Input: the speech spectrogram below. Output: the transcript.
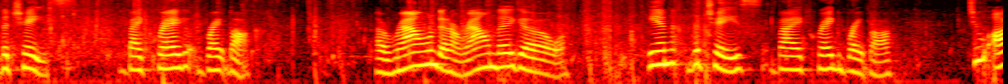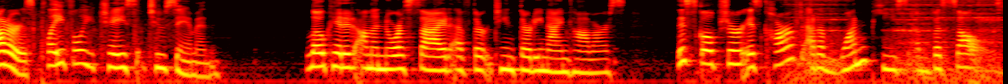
The Chase by Craig Breitbach. Around and around they go. In The Chase by Craig Breitbach, two otters playfully chase two salmon. Located on the north side of 1339 Commerce, this sculpture is carved out of one piece of basalt.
